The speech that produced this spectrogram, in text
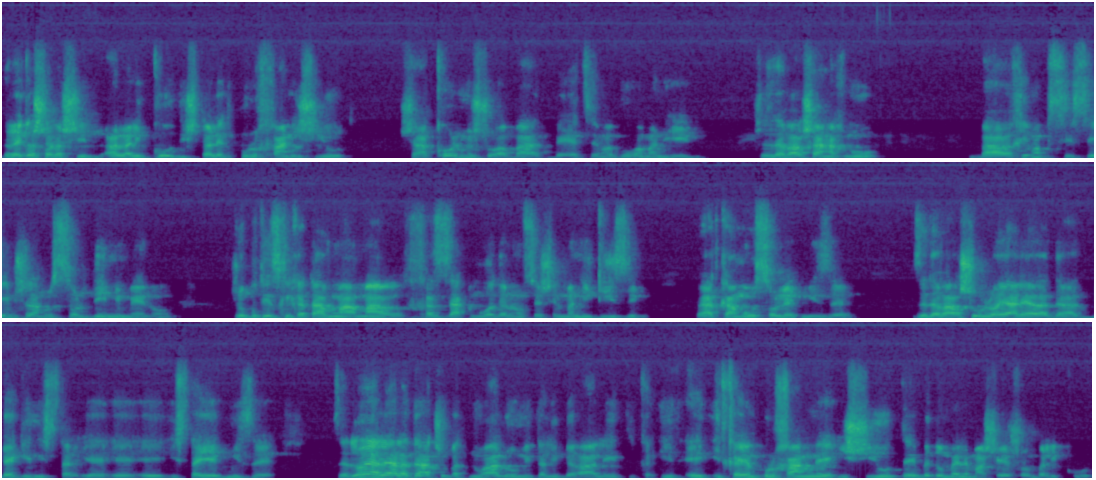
ברגע שעל הליכוד השתלט פולחן אישיות שהכל משועבד בעצם עבור המנהיג, שזה דבר שאנחנו בערכים הבסיסיים שלנו סולדים ממנו, ז'בוטינסקי כתב מאמר חזק מאוד על הנושא של מנהיגיזם ועד כמה הוא סולד מזה, זה דבר שהוא לא יעלה על הדעת, בגין אה, אה, אה, הסתייג מזה, זה לא יעלה על הדעת שבתנועה הלאומית הליברלית יתקיים פולחן אישיות בדומה למה שיש היום בליכוד.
